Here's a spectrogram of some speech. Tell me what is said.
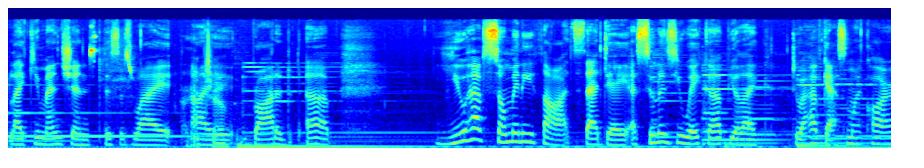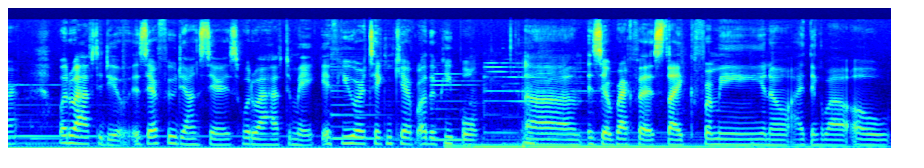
like you mentioned, this is why Very I true. brought it up. You have so many thoughts that day. As soon as you wake up, you're like, do I have gas in my car? What do I have to do? Is there food downstairs? What do I have to make? If you are taking care of other people, um, is there breakfast? Like for me, you know, I think about, oh,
